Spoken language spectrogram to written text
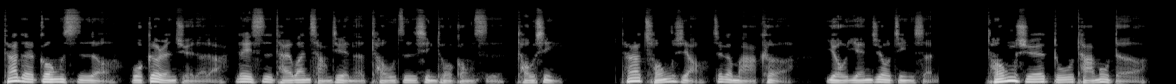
他的公司哦，我个人觉得啦，类似台湾常见的投资信托公司，投信。他从小这个马克有研究精神，同学读塔木德，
